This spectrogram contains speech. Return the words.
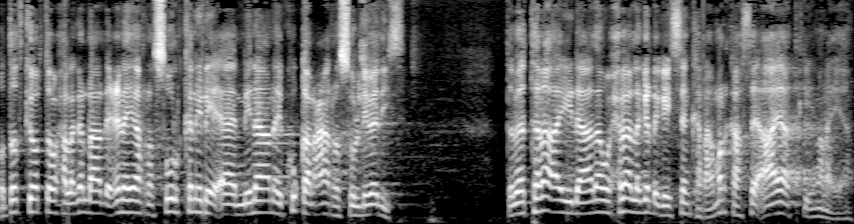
oo dadkii horta waxaa laga dhaadhicinaya rasuulkan inay aaminaan ay ku qancaan rasuulnimadiisa dabeetana ay yidhaahdaan waxbaa laga dhagaysan karaa. Markaasay aayaadka imanayaan.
